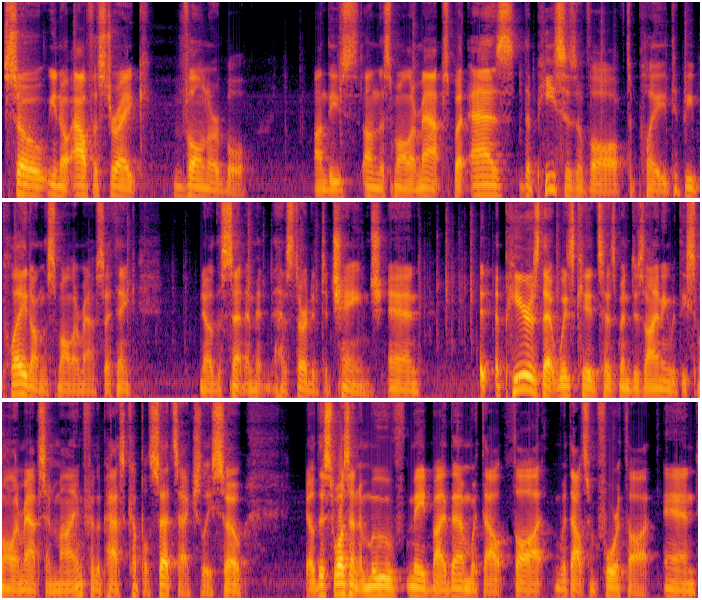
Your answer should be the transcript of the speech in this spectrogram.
so you know alpha strike vulnerable on these on the smaller maps. But as the pieces evolve to play to be played on the smaller maps, I think you know the sentiment has started to change, and it appears that WizKids has been designing with these smaller maps in mind for the past couple sets, actually. So you know this wasn't a move made by them without thought, without some forethought, and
